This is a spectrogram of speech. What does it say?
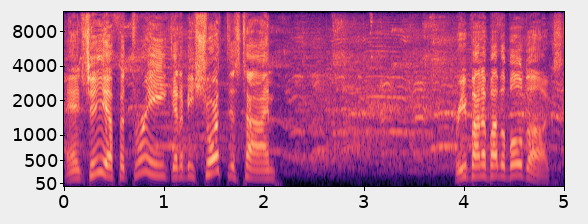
and Gia for three, going to be short this time. Rebounded by the Bulldogs.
